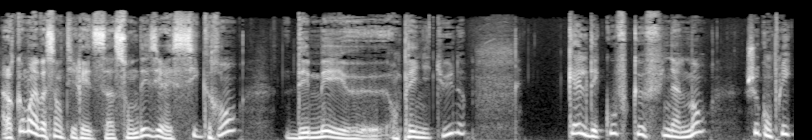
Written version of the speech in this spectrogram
Alors comment elle va s'en tirer de ça? Son désir est si grand d'aimer euh, en plénitude qu'elle découvre que finalement, je compris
